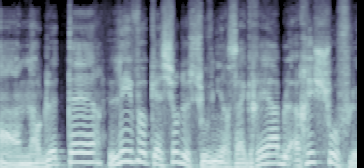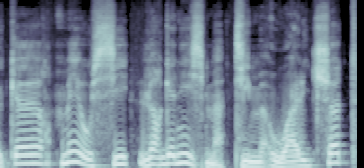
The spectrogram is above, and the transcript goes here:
en Angleterre, l'évocation de souvenirs agréables réchauffe le cœur, mais aussi l'organisme. Tim Wildshot,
